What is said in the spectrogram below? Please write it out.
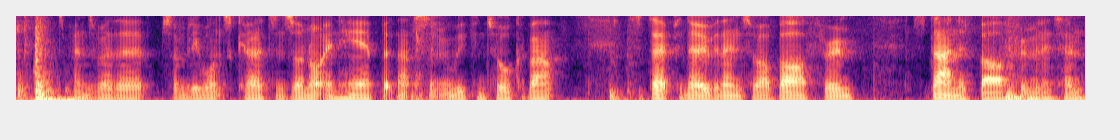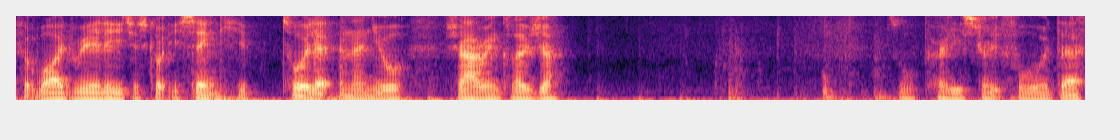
it depends whether somebody wants curtains or not in here, but that's something we can talk about. Stepping over then to our bathroom. Standard bathroom in a 10 foot wide, really. You just got your sink, your toilet, and then your shower enclosure. It's all pretty straightforward there.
